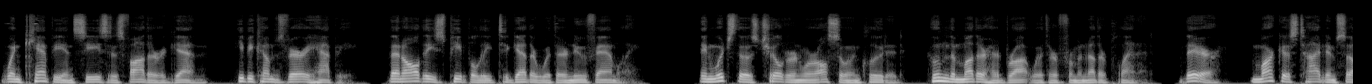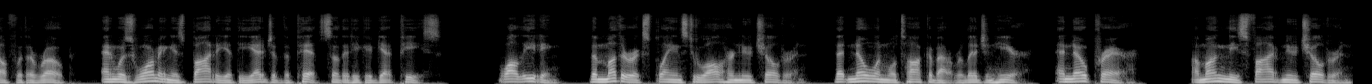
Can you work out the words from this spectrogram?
When Campion sees his father again, he becomes very happy. Then all these people eat together with their new family. in which those children were also included, whom the mother had brought with her from another planet. There, Marcus tied himself with a rope, and was warming his body at the edge of the pit so that he could get peace. While eating, the mother explains to all her new children that no one will talk about religion here, and no prayer. Among these five new children,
